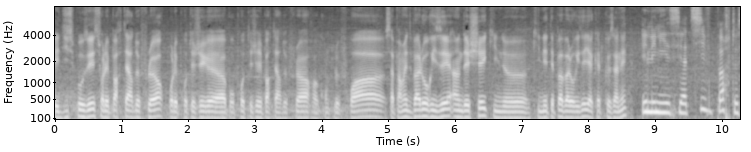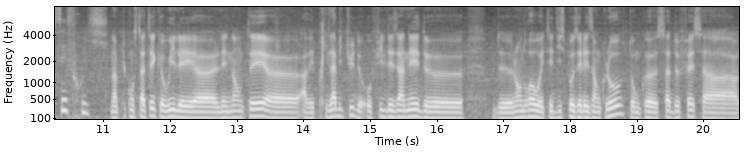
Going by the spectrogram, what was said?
est disposé sur les parterres de fleurs pour, les protéger, euh, pour protéger les parterres de fleurs contre le froid. Ça permet de valoriser un déchet qui ne- qui n'était pas valorisé il y a quelques années. Et l'initiative porte ses fruits. On a pu constater que oui, les, euh, les Nantais euh, avaient pris l'habitude au fil des années de, de l'endroit où étaient disposés les enclos. Donc euh, ça, de fait, ça a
